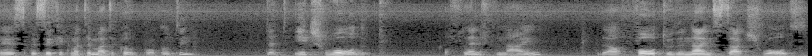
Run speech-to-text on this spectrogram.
a specific mathematical property that each word of length 9, there are 4 to the 9 such words,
